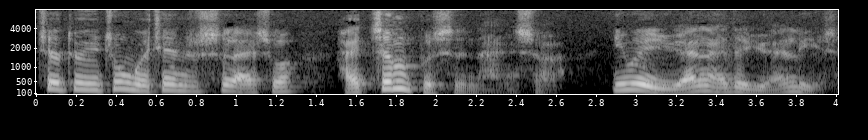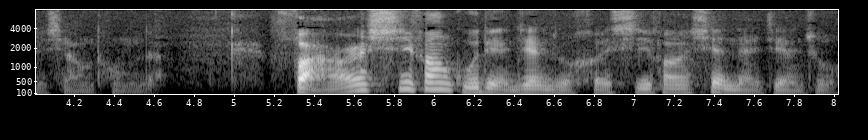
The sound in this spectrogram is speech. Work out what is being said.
这对于中国建筑师来说还真不是难事儿，因为原来的原理是相通的。反而西方古典建筑和西方现代建筑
